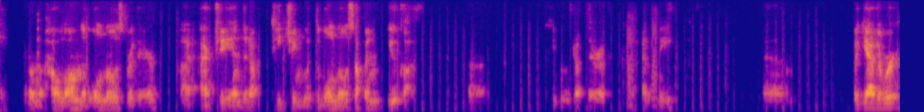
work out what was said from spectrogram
I don't know how long the Woolnows were there. I actually ended up teaching with the Woolnows up in Yukon. Uh, he moved up there ahead of me. Um, but yeah, there were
